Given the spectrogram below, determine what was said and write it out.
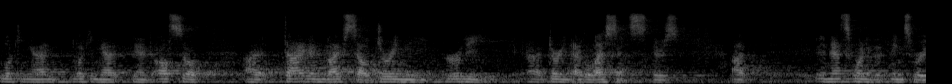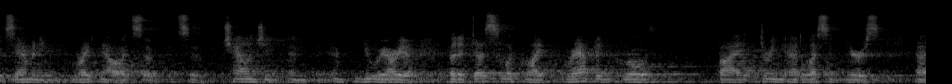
looking on, looking at, and also uh, diet and lifestyle during the early, uh, during adolescence. There's, and that's one of the things we're examining right now. It's a, it's a challenging and, and new area, but it does look like rapid growth by during the adolescent years, uh,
